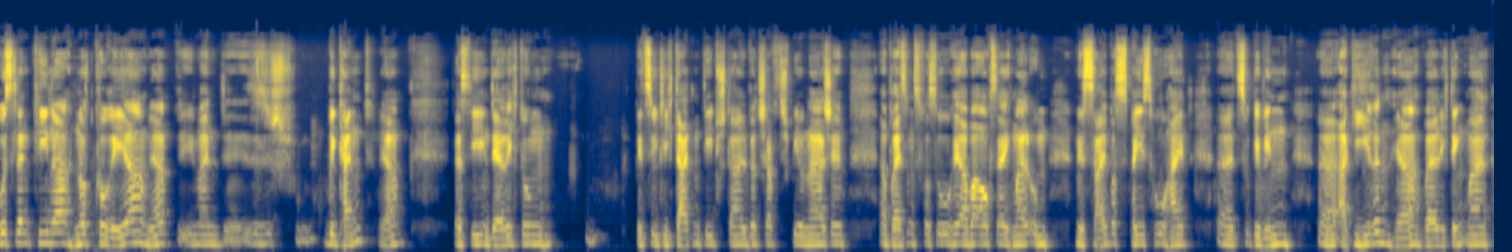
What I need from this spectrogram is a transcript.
Russland, China, Nordkorea, ja, ich meine, es ist bekannt, ja, dass die in der Richtung bezüglich Datendiebstahl, Wirtschaftsspionage, Erpressungsversuche, aber auch, sage ich mal, um eine Cyberspace-Hoheit äh, zu gewinnen, äh, agieren, ja, weil ich denke mal,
